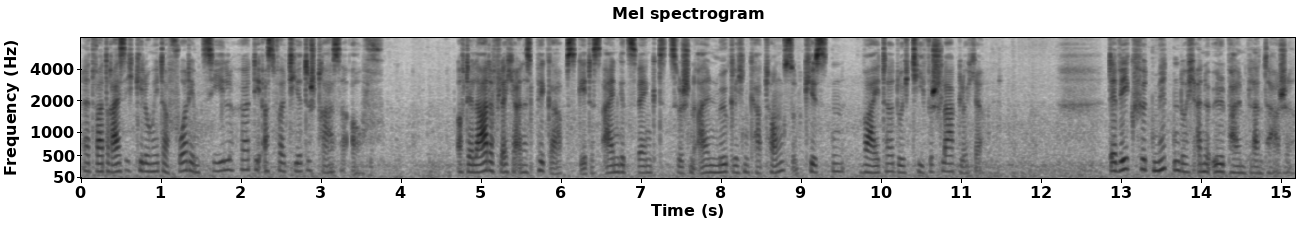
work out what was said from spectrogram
Etwa 30 Kilometer vor dem Ziel hört die asphaltierte Straße auf. Auf der Ladefläche eines Pickups geht es eingezwängt zwischen allen möglichen Kartons und Kisten weiter durch tiefe Schlaglöcher. Der Weg führt mitten durch eine Ölpalmplantage.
